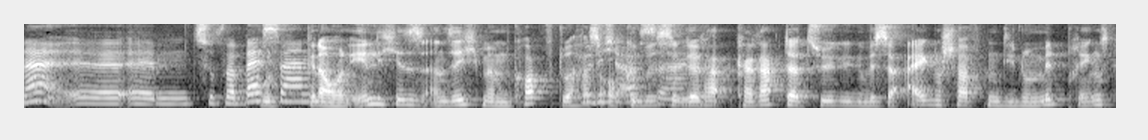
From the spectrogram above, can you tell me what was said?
ne, äh, ähm, zu verbessern. Gut, genau, und ähnlich ist es an sich mit dem Kopf. Du hast auch, auch gewisse sagen. Charakterzüge, gewisse Eigenschaften, die du mitbringst,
